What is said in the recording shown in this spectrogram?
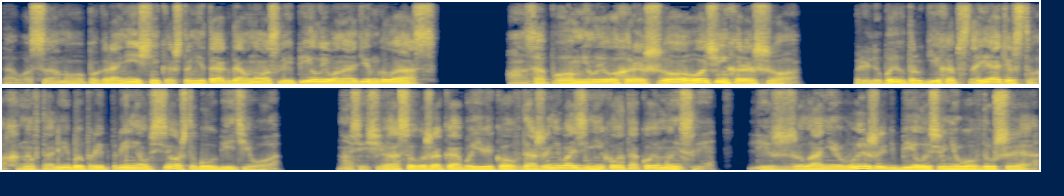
Того самого пограничника, что не так давно ослепил его на один глаз. Он запомнил его хорошо, очень хорошо. При любых других обстоятельствах Нафтали бы предпринял все, чтобы убить его. Но сейчас у вожака боевиков даже не возникло такой мысли. Лишь желание выжить билось у него в душе.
